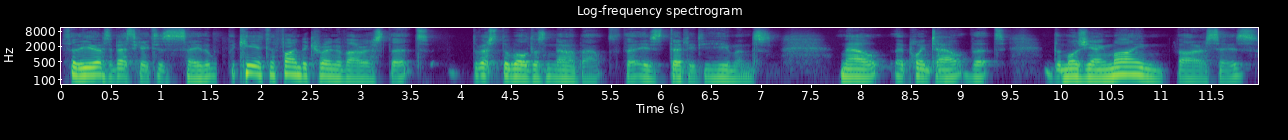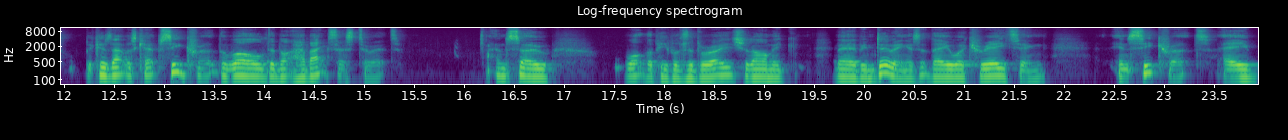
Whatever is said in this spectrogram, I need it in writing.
So the US investigators say that the key is to find a coronavirus that the rest of the world doesn't know about that is deadly to humans. Now, they point out that the Mojiang mine viruses, because that was kept secret, the world did not have access to it. And so, what the People's Liberation Army may have been doing is that they were creating in secret a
